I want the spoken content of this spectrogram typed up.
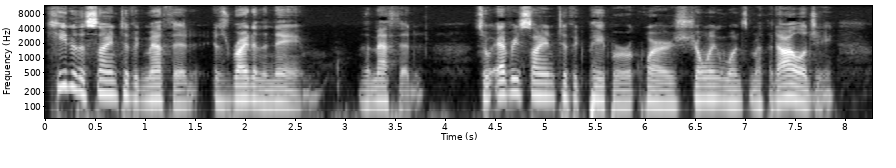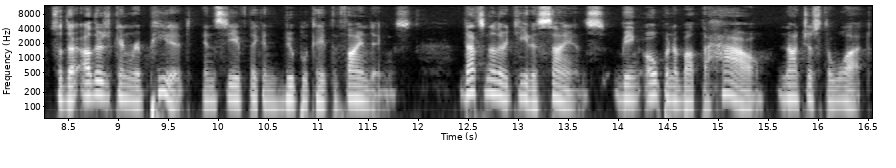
Key to the scientific method is right in the name, the method. So every scientific paper requires showing one's methodology so that others can repeat it and see if they can duplicate the findings. That's another key to science, being open about the how, not just the what.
